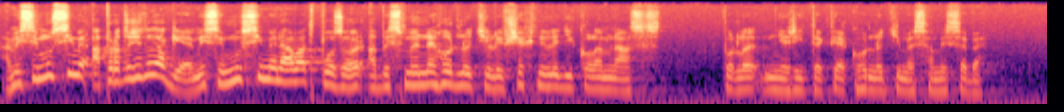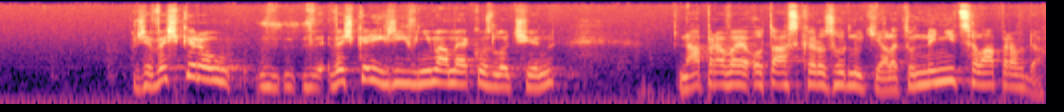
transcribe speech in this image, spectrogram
a my si musíme, a protože to tak je, my si musíme dávat pozor, aby jsme nehodnotili všechny lidi kolem nás podle měřítek, jak hodnotíme sami sebe. Protože veškerou, veškerý hřích vnímáme jako zločin, náprava je otázka rozhodnutí, ale to není celá pravda.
